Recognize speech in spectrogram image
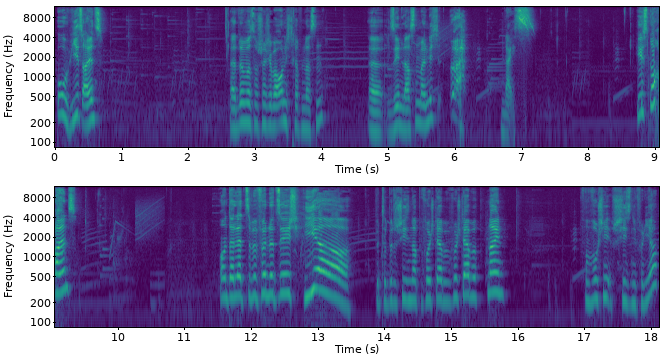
Oh, hier ist eins. Da werden wir es wahrscheinlich aber auch nicht treffen lassen. Äh, sehen lassen, meine ich. Ah, nice. Hier ist noch eins. Und der letzte befindet sich hier. Bitte, bitte schießen ab, bevor ich sterbe, bevor ich sterbe. Nein. Von wo schie schießen die von hier ab?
